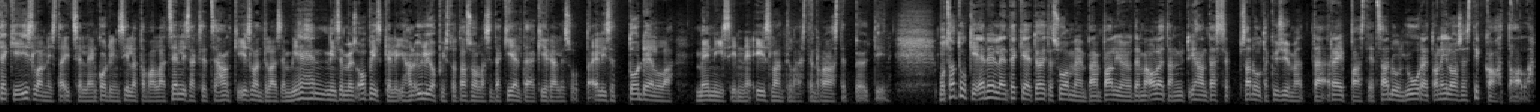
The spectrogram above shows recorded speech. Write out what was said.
teki Islannista itselleen kodin sillä tavalla, että sen lisäksi, että se hankki islantilaisen miehen, niin se myös opiskeli ihan yliopistotasolla sitä kieltä ja kirjallisuutta. Eli se todella meni sinne islantilaisten raastepöytiin. Mutta Satuki edelleen tekee töitä Suomeen päin paljon, joten mä oletan nyt ihan tässä Sadulta kysymättä reippaasti, että Sadun juuret on iloisesti kahtaalla.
